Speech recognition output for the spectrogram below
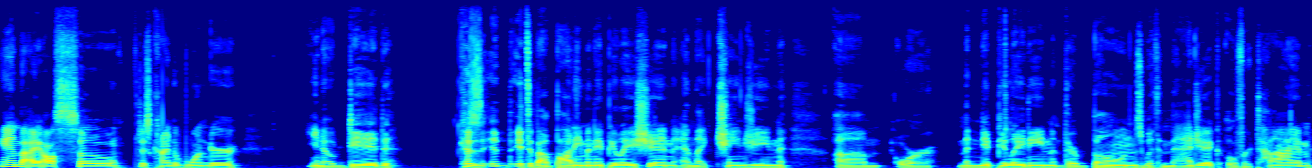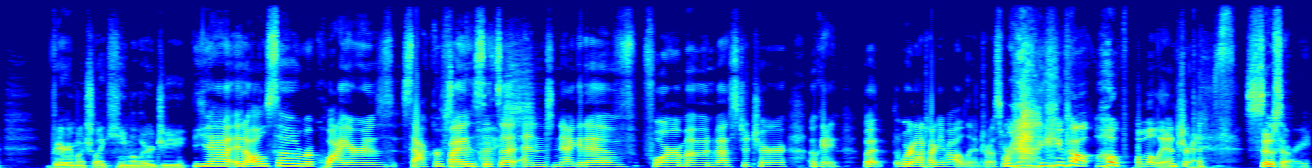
and i also just kind of wonder you know did because it, it's about body manipulation and like changing um, or manipulating their bones with magic over time very much like hemalurgy Yeah, it also requires sacrifice. It's an end negative form of investiture. Okay, but we're not talking about Elantris. We're talking about Hope of Elantris. so sorry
